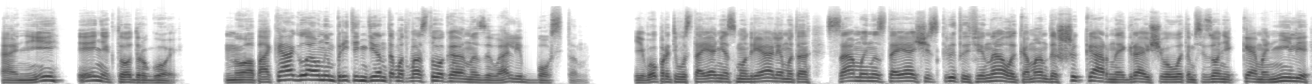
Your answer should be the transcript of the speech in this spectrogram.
Они и никто другой. Ну а пока главным претендентом от Востока называли Бостон. Его противостояние с Монреалем — это самый настоящий скрытый финал, и команда шикарно играющего в этом сезоне Кэма Нили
